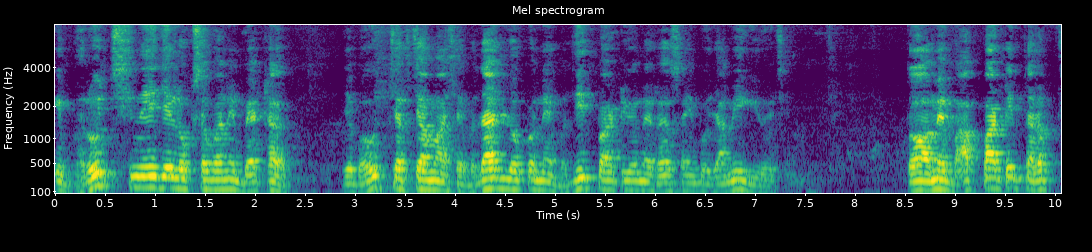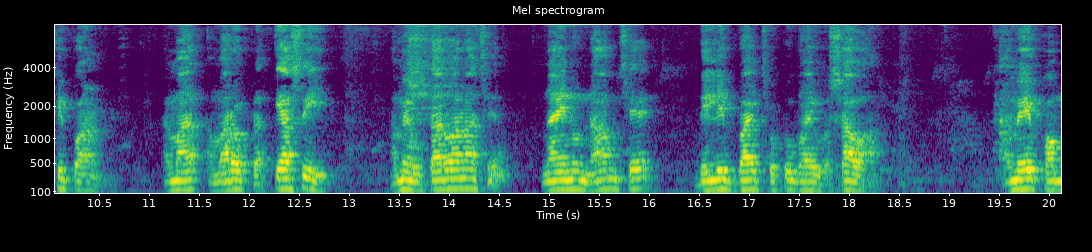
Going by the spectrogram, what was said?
કે ભરૂચની જે લોકસભાની બેઠક, જે બહુ જ ચર્ચામાં છે, બધા જ લોકોને, બધી જ પાર્ટીઓને રસ અહીં બહુ જામી ગયો છે. તો અમે બાપ પાર્ટી તરફથી પણ અમાર પ્રત્યાશી અમે ઉતારવાના છે. ના એનું નામ છે દિલીપભાઈ છોટુભાઈ વસાવા. અમે એ ફોર્મ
